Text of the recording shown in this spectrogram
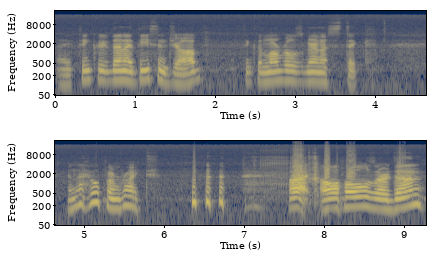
I think we've done a decent job. I think the marble's gonna stick. And I hope I'm right. Alright, all holes are done.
